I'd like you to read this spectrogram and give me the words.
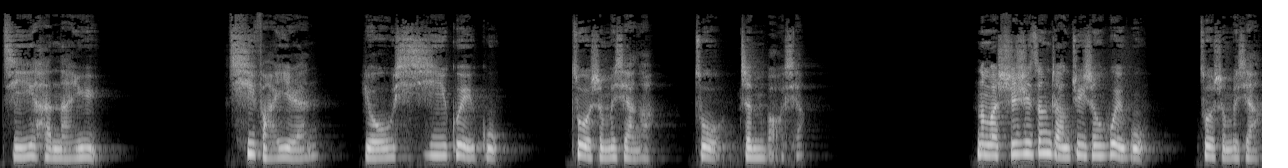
即很难遇，七法亦然，由稀贵故，做什么想啊？做珍宝想。那么时时增长具生慧故，做什么想？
